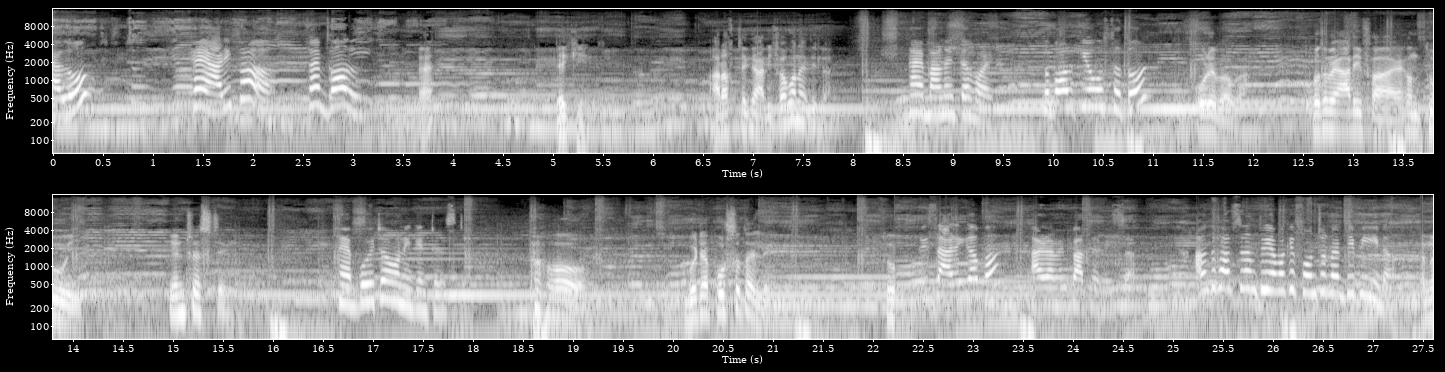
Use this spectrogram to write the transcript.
হ্যালো? হ্যাঁ আরিফা। হ্যাঁ বল। হ্যাঁ? দেখি আরব থেকে আরিফা বানাই দিলা? হ্যাঁ বানাইতে হয়। তো বল কি অবস্থা তোর? ওরে বাবা। প্রথমে আরিফা এখন তুই। ইন্টারেস্টিং হ্যাঁ বইটা অনেক ইন্টারেস্টিং ও বইটা পড়ছো তাইলে? তো তুই সারে গাবা আর আমি নিসা আমি তো ভাবছিলাম তুই আমাকে ফোন টোন আর দিবি না। কেন?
